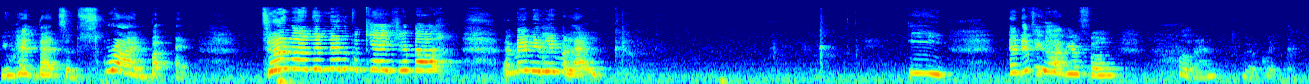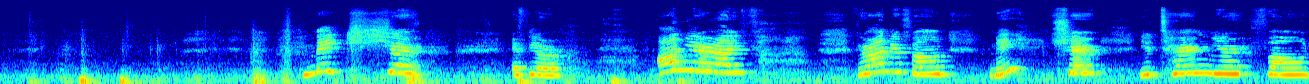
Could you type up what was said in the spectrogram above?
you hit that subscribe button. Turn on the notification bell. And maybe leave a like. E. And if you have your phone, hold on, real quick. Make sure if you're on your if you're on your phone, make sure you turn your phone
